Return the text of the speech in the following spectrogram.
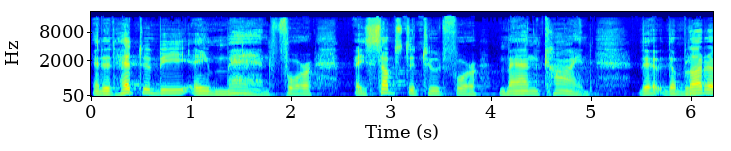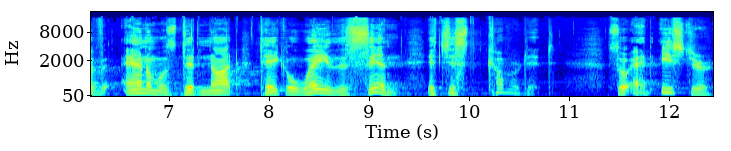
and it had to be a man for a substitute for mankind. The, the blood of animals did not take away the sin, it just covered it. So at Easter,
